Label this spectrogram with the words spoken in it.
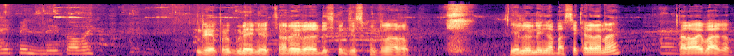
అయిపోయింది బాబాయ్. రేపటికి కూడా ఏం చేస్తున్నారో ఈరోజు డిస్కస్ చేసుకుంటున్నారు. ఎల్లుండి ఇంకా బస్సు ఎక్కడమేనా తర్వాత భాగం?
